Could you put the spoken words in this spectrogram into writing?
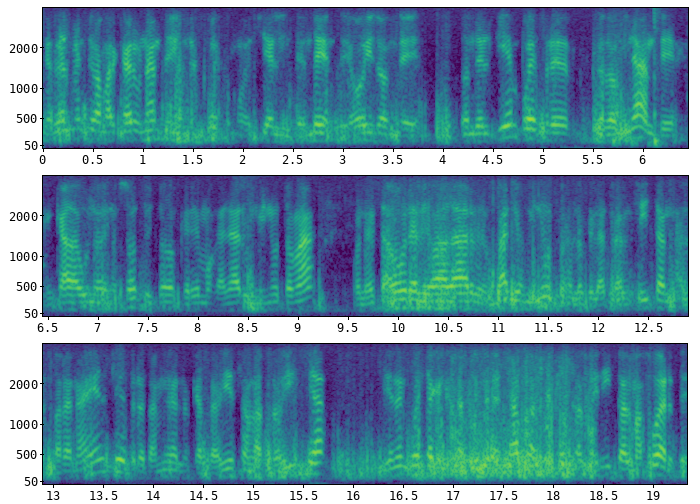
que realmente va a marcar un antes y un después, como decía el intendente, hoy donde, donde el tiempo es predominante en cada uno de nosotros y todos queremos ganar un minuto más, bueno, esta obra le va a dar varios minutos a los que la transitan al paranaense, pero también a los que atraviesan la provincia, teniendo en cuenta que en esta primera etapa tenemos San Benito fuerte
